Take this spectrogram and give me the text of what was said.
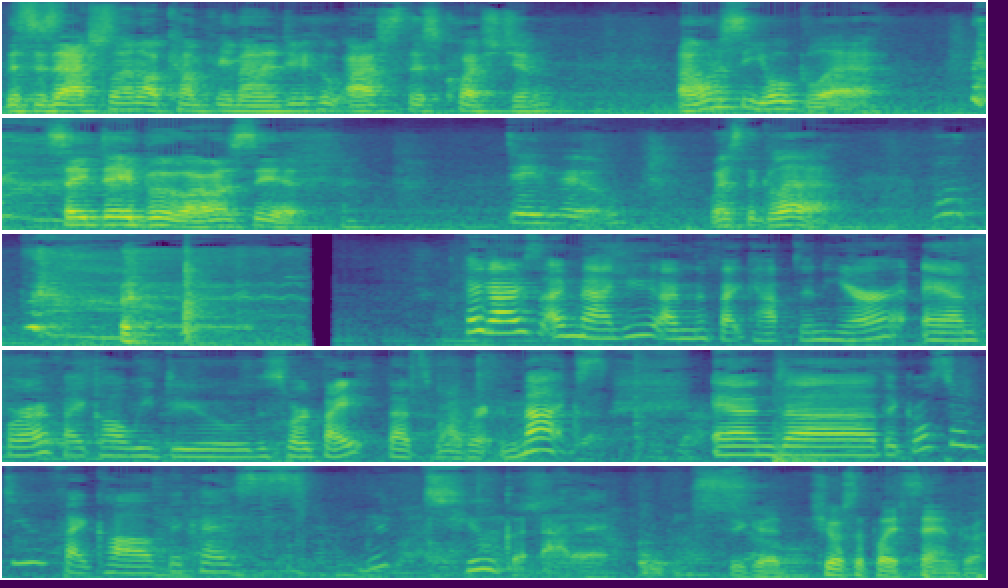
This is Ashlyn, our company manager, who asked this question. I want to see your glare. Say debut, I want to see it. Debut. Where's the glare? Hey guys, I'm Maggie. I'm the fight captain here, and for our fight call, we do the sword fight. That's Robert and Max, and uh, the girls don't do fight call because we're too good at it. Too good. She also plays Sandra.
